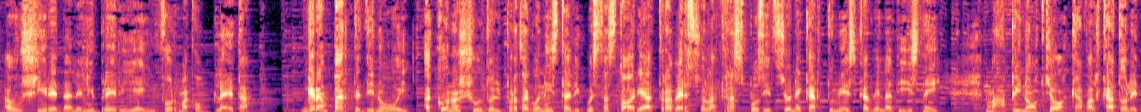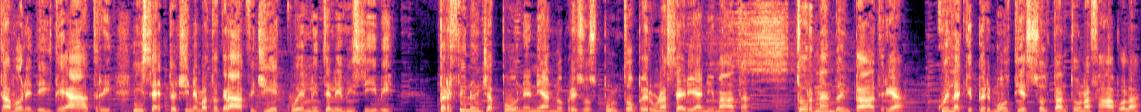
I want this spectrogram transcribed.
a uscire dalle librerie in forma completa. Gran parte di noi ha conosciuto il protagonista di questa storia attraverso la trasposizione cartunesca della Disney, ma Pinocchio ha cavalcato le tavole dei teatri, i set cinematografici e quelli televisivi. Perfino in Giappone ne hanno preso spunto per una serie animata. Tornando in patria, quella che per molti è soltanto una favola,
